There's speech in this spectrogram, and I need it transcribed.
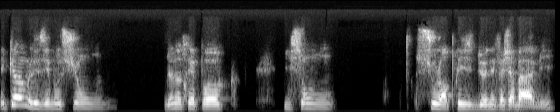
Et comme les émotions de notre époque, ils sont sous l'emprise de Nefesh Hamit,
